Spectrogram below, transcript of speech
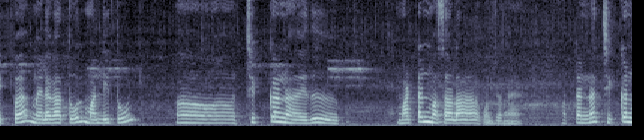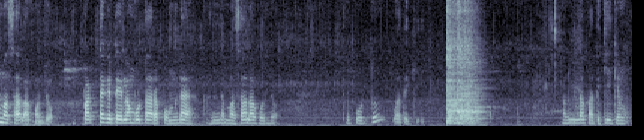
இப்போ மிளகாத்தூள் மல்லித்தூள் சிக்கன் இது மட்டன் மசாலா கொஞ்சங்க. மட்டன்னா சிக்கன் மசாலா கொஞ்சம். பட்டை கிட்டையெல்லாம் போட்டு அரைப்போம்ல அந்த மசாலா கொஞ்சம். இது போட்டு வதக்கி நல்லா வதக்கிக்கணும்.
